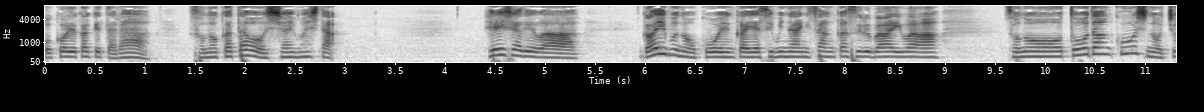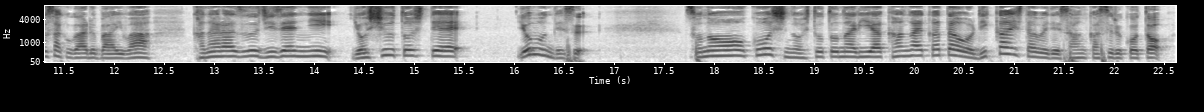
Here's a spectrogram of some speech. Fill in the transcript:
お声かけたら、その方はおっしゃいました。弊社では、外部の講演会やセミナーに参加する場合は、その登壇講師の著作がある場合は、必ず事前に予習として読むんです。その講師の人となりや考え方を理解した上で参加すること。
